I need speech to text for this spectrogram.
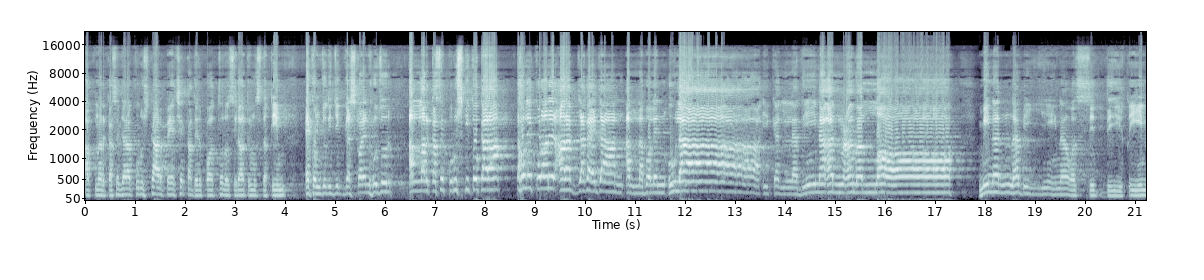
আপনার কাছে যারা পুরস্কার পেয়েছে, তাদের পথ হলো সিরাতে মুস্তাকিম। এখন যদি জিজ্ঞাসা করেন, হুজুর, আল্লাহর কাছে পুরস্কৃত কারা? তাহলে কোরআনের আর এক জায়গায় যান। আল্লাহ বলেন আন'আমাল্লাহ। من النبيين والصديقين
